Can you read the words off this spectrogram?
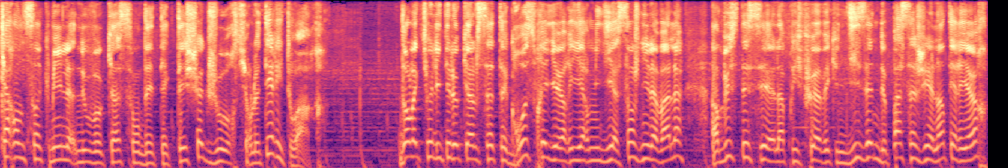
45 000 nouveaux cas sont détectés chaque jour sur le territoire. Dans l'actualité locale, cette grosse frayeur hier midi à Saint-Genis-Laval. Un bus TCL a pris feu avec une dizaine de passagers à l'intérieur.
